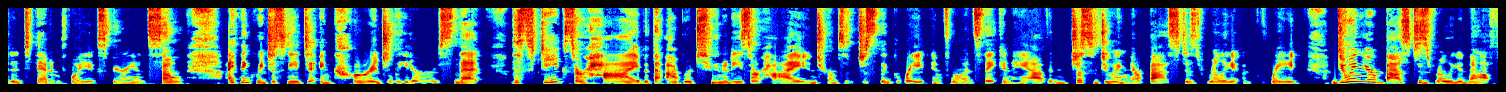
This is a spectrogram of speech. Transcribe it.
committed to that employee experience. So I think we just need to encourage leaders that the stakes are high, but the opportunities are high in terms of just the great influence they can have. And just doing their best is really a great, doing your best is really enough.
